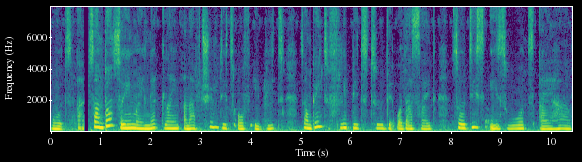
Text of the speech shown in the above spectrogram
what I, so i'm done sewing my neckline and i've trimmed it off a bit. So i'm going to flip it to the other side. So this is what i have.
